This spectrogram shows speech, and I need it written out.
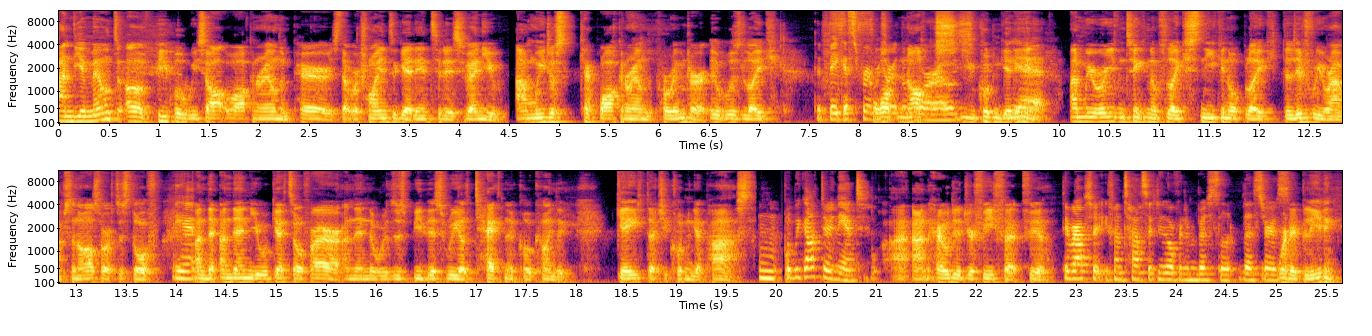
And the amount of people we saw walking around in pairs that were trying to get into this venue, and we just kept walking around the perimeter. It was like the biggest perimeter Fort in the Knox. world. You couldn't get Yeah. in, and we were even thinking of like sneaking up like delivery ramps and all sorts of stuff. Yeah. And th- and then you would get so far, and then there would just be this real technical kind of gate that you couldn't get past. Mm, But we got there in the end. And how did your feet feel? They were absolutely fantastically covered in blis- blisters. Were they bleeding?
